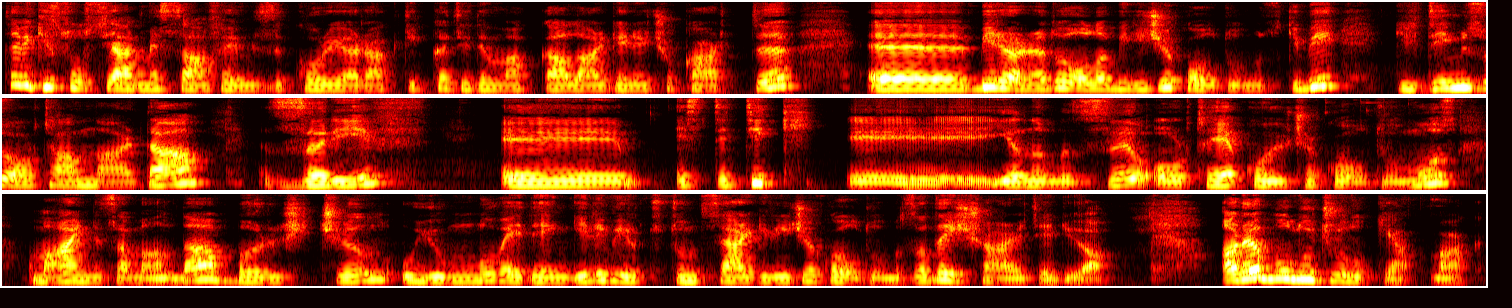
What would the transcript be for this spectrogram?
tabii ki sosyal mesafemizi koruyarak dikkat edin vakalar gene çok arttı. Ee, bir arada olabilecek olduğumuz gibi girdiğimiz ortamlarda zarif, e, estetik e, yanımızı ortaya koyacak olduğumuz ama aynı zamanda barışçıl, uyumlu ve dengeli bir tutum sergileyecek olduğumuza da işaret ediyor. Ara buluculuk yapmak,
